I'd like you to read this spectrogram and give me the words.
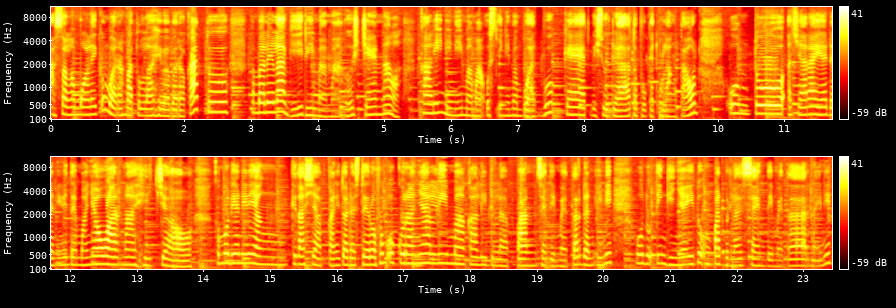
Assalamualaikum warahmatullahi wabarakatuh. Kembali lagi di Mama Us Channel. Kali ini nih Mama Us ingin membuat buket wisuda atau buket ulang tahun Untuk acara ya dan ini temanya warna hijau. Kemudian ini yang kita siapkan itu ada styrofoam ukurannya 5 kali 8 cm Dan ini untuk tingginya itu 14 cm Nah ini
